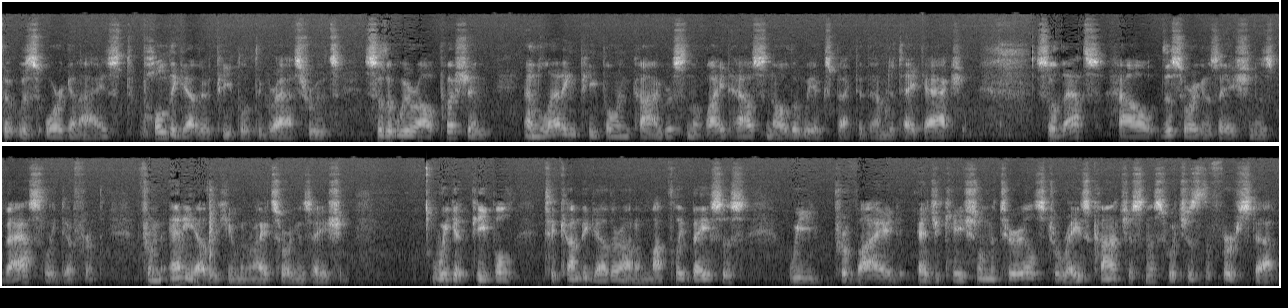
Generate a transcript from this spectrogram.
that was organized to pull together people at the grassroots so that we were all pushing and letting people in Congress and the White House know that we expected them to take action. So that's how this organization is vastly different from any other human rights organization. We get people to come together on a monthly basis. We provide educational materials to raise consciousness, which is the first step.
